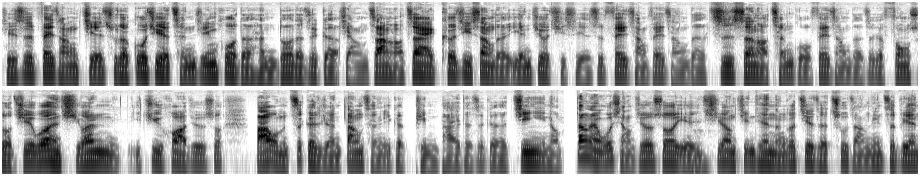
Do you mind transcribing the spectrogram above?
其实是非常杰出的。过去也曾经获得很多的这个奖章哈，在科技上的研究其实也是非常非常的资深啊，成果非常的这个丰硕。其实我很喜欢你一句话，就是说把我们这个人当成一个品牌的这个经营哦。当然，我想就是说，也希望今天能够借着处长您这边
